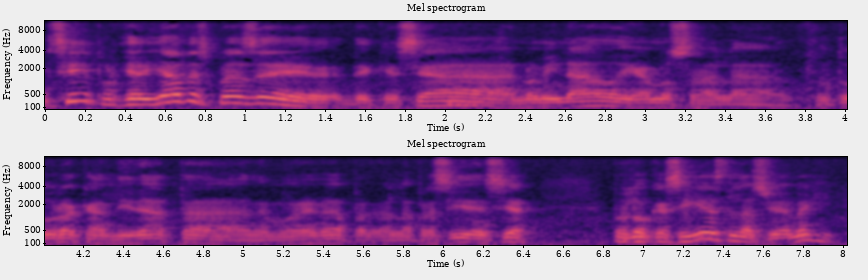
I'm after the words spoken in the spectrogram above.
sí, porque ya después de, de que se ha nominado, digamos, a la futura candidata de Morena a la presidencia, pues lo que sigue es la Ciudad de México.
